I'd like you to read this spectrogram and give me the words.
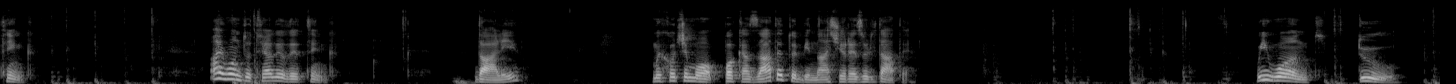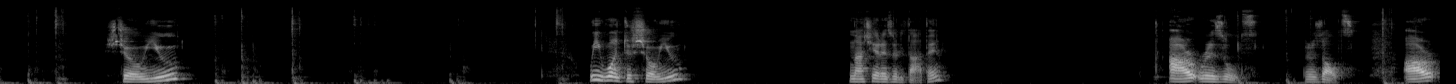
thing. I want to tell you the thing. Далі ми хочемо показати тобі наші результати. We want to show you We want to show you наші результати. Our results. Results. Our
